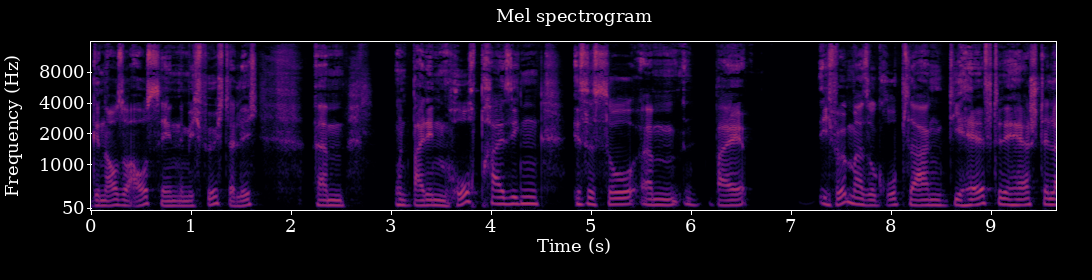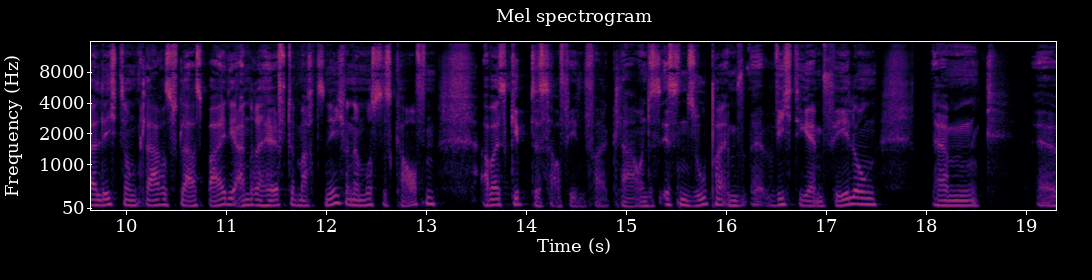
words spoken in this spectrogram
genauso aussehen, nämlich fürchterlich. Ähm, und bei den hochpreisigen ist es so, ähm, bei ich würde mal so grob sagen, die Hälfte der Hersteller legt so ein klares Glas bei, die andere Hälfte macht's nicht und dann musst du es kaufen. Aber es gibt es auf jeden Fall, klar. Und es ist eine super äh, wichtige Empfehlung. Ähm, äh,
